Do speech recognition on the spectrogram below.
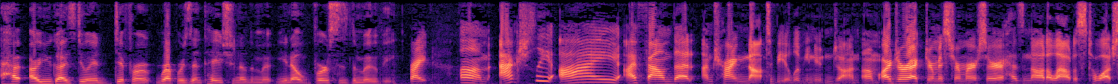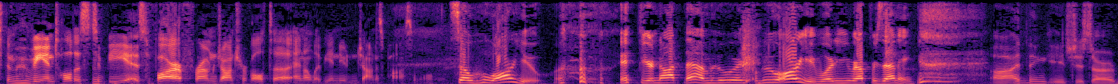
are you guys doing a different representation of the you know versus the movie? Right. Um, actually, I I found that I'm trying not to be Olivia Newton-John. Um, our director, Mr. Mercer, has not allowed us to watch the movie and told us to be as far from John Travolta and Olivia Newton-John as possible. So, who are you? if you're not them, who are who are you? What are you representing? Uh, I think each just are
